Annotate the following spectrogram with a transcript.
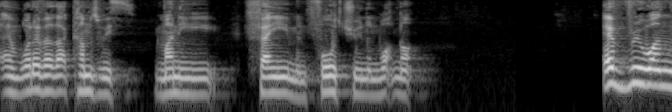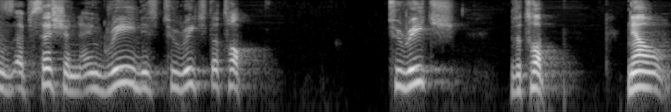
and whatever that comes with money, fame, and fortune and whatnot. Everyone's obsession and greed is to reach the top. To reach the top. Now,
